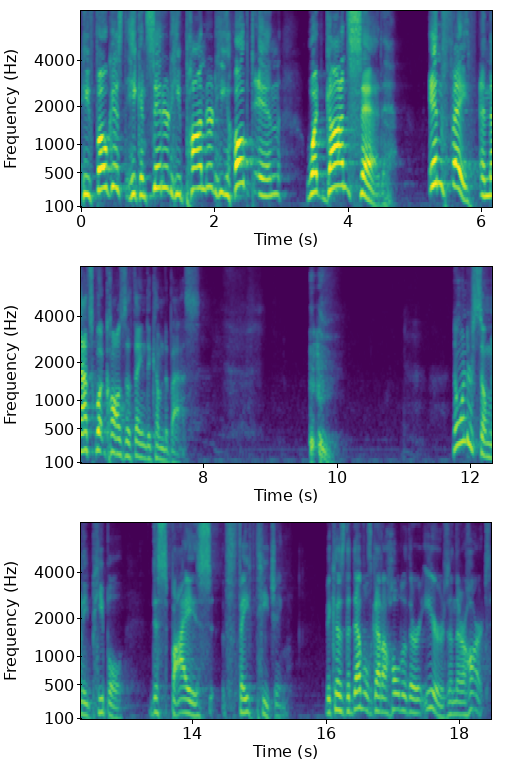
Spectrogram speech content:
he focused, he considered, he pondered, he hoped in what God said in faith, and that's what caused the thing to come to pass. no wonder so many people despise faith teaching because the devil's got a hold of their ears and their heart.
